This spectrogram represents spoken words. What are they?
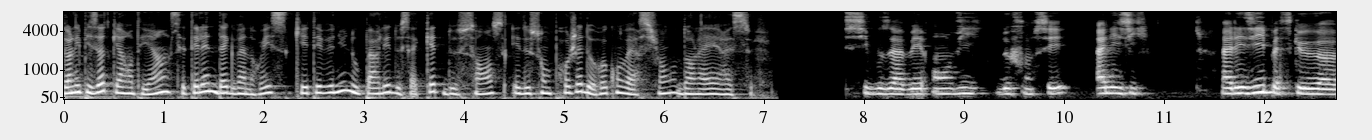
Dans l'épisode 41, c'est Hélène Deck Van Ruys qui était venue nous parler de sa quête de sens et de son projet de reconversion dans la RSE. Si vous avez envie de foncer, allez-y. Allez-y parce que euh,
